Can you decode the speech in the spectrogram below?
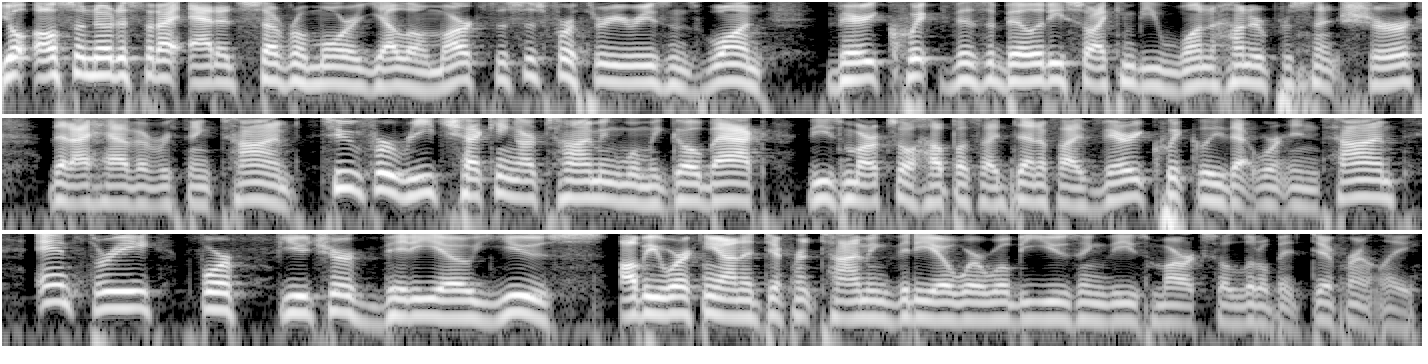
You'll also notice that I added several more yellow marks. This is for three reasons. One, very quick visibility so I can be 100% sure that I have everything timed. Two, for rechecking our timing when we go back. These marks will help us identify very quickly that we're in time. And three, for future video use. I'll be working on a different timing video where we'll be using these marks a little bit differently.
